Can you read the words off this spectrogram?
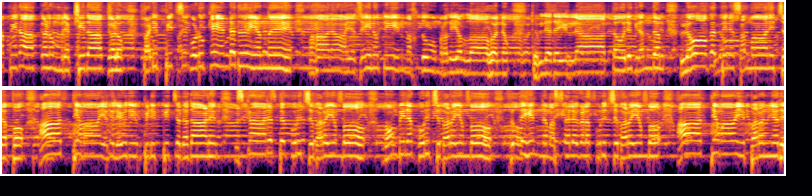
മാതാപിതാക്കളും രക്ഷിതാക്കളും പഠിപ്പിച്ചു കൊടുക്കേണ്ടത് എന്ന് മഹാനായ സൈനുദ്ദീൻ മഖ്ദൂം റളിയല്ലാഹു അൻഹു തുല്യതയില്ലാത്ത ഒരു ഗ്രന്ഥം ലോകത്തിന് സമ്മാനിച്ചപ്പോ ആദ്യമായി അതിൽ എഴുതി പിടിപ്പിച്ചത് അതാണ്. നിസ്കാരത്തെ കുറിച്ച് പറയുമ്പോ നോമ്പിനെ കുറിച്ച് പറയുമ്പോ ഫിഖഹിന്റെ മസലകളെ കുറിച്ച് പറയുമ്പോ ആദ്യമായി പറഞ്ഞത്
